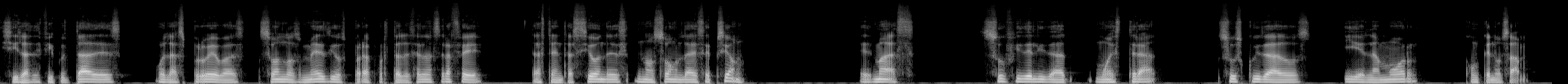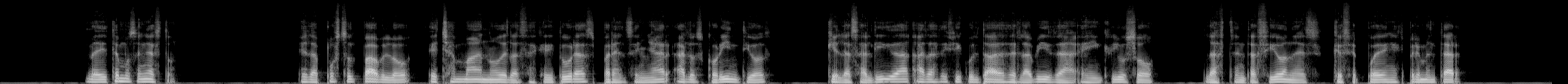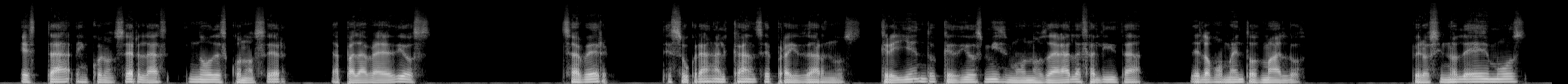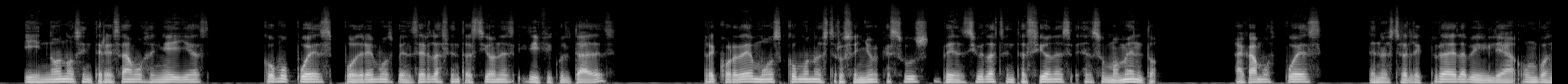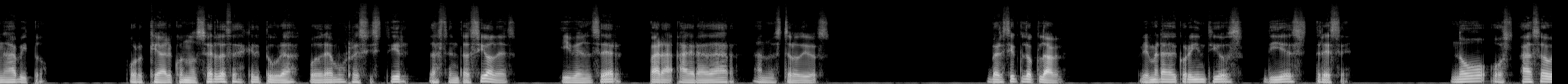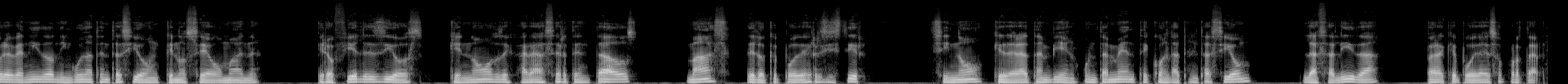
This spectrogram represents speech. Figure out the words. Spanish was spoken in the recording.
Y si las dificultades o las pruebas son los medios para fortalecer nuestra fe, las tentaciones no son la excepción. Es más, su fidelidad muestra sus cuidados y el amor con que nos ama. Meditemos en esto. El apóstol Pablo echa mano de las escrituras para enseñar a los corintios que la salida a las dificultades de la vida e incluso las tentaciones que se pueden experimentar está en conocerlas y no desconocer la palabra de Dios. Saber de su gran alcance para ayudarnos, creyendo que Dios mismo nos dará la salida de los momentos malos pero si no leemos y no nos interesamos en ellas, ¿cómo pues podremos vencer las tentaciones y dificultades? Recordemos cómo nuestro Señor Jesús venció las tentaciones en su momento. Hagamos pues de nuestra lectura de la Biblia un buen hábito, porque al conocer las Escrituras podremos resistir las tentaciones y vencer para agradar a nuestro Dios. Versículo clave. Primera de Corintios 10, 13. No os ha sobrevenido ninguna tentación que no sea humana, pero fiel es Dios que no os dejará ser tentados más de lo que podéis resistir, sino que dará también juntamente con la tentación la salida para que podáis soportar.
